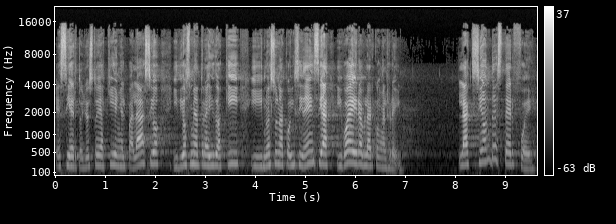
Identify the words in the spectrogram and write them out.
Es cierto, yo estoy aquí en el palacio y Dios me ha traído aquí y no es una coincidencia y voy a ir a hablar con el rey. La acción de Esther fue,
